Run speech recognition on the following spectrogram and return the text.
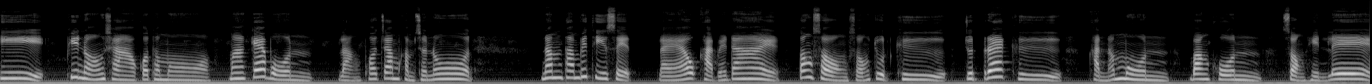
ที่พี่น้องชาวกทม มาแก้บน หลังพ่อจ้ำคำชะโนดนำทำพิธีเสร็จแล้วขาดไม่ได้ ต้องส่องสองจุดคือ จุดแรกคือ ขันน้ำมนต์ บางคนส่องเห็นเลข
